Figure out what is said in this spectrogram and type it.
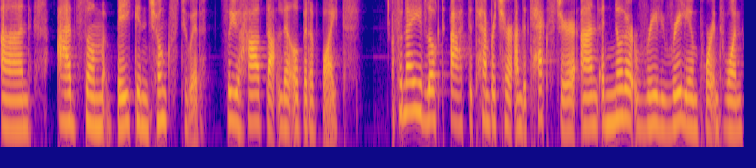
and add some bacon chunks to it. So you have that little bit of bite. So now you've looked at the temperature and the texture, and another really, really important one,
